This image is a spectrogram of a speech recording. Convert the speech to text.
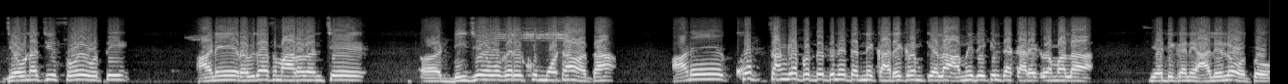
जेवणाची सोय होती आणि रविदास महाराजांचे डीजे वगैरे खूप मोठा होता. आणि खूप चांगल्या पद्धतीने त्यांनी कार्यक्रम केला. आम्ही देखील त्या कार्यक्रमाला या ठिकाणी आलेलो होतो.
